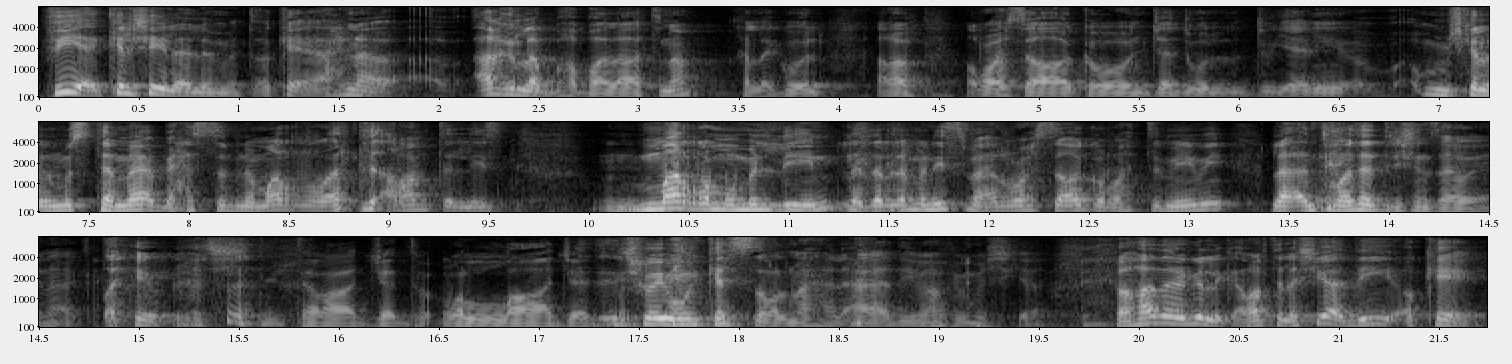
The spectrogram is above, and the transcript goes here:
في كل شيء له limit okay إحنا أغلب هبالاتنا خل أقول عرفت؟ نروح ساكو نجدول يعني مشكلة المستمع بيحسبنا مرة عرفت؟ اللي مرة مملين لدرجه لما يسمع نروح ساكو نروح تميمي. لا أنت ما تدري شو نسوي هناك. طيب. ترى جد والله جد شوي ونكسر المحل عادي ما في مشكلة. فهذا اللي أقول لك عرفت الأشياء ذي؟ okay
